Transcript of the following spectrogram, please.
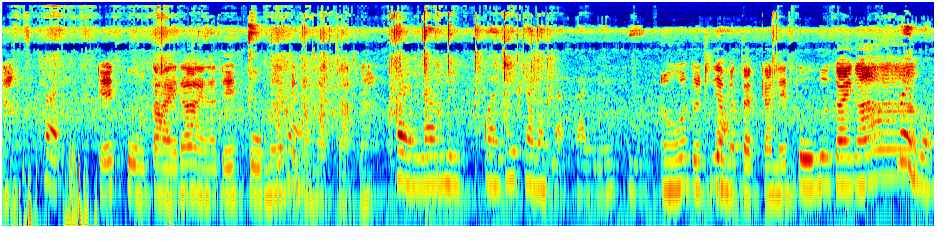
นะ ใช่เดดพูลตายได้นะ เดดพูลไม่ได้เป็นอมตะนะแต่เรามีกวายที่จะมาจัดการเดดพูลโอ้ตัวที่จะมาจัดการเดดพูลคือใครกัไม่นบอก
